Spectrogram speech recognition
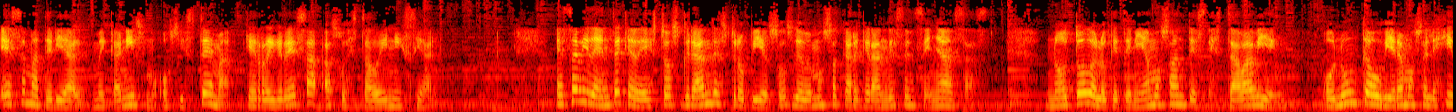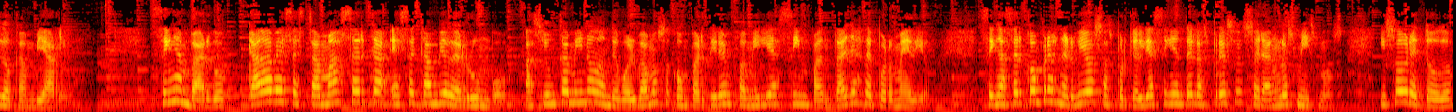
ese material, mecanismo o sistema que regresa a su estado inicial. Es evidente que de estos grandes tropiezos debemos sacar grandes enseñanzas. No todo lo que teníamos antes estaba bien o nunca hubiéramos elegido cambiarlo. Sin embargo, cada vez está más cerca ese cambio de rumbo hacia un camino donde volvamos a compartir en familia sin pantallas de por medio, sin hacer compras nerviosas porque el día siguiente los precios serán los mismos y sobre todo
